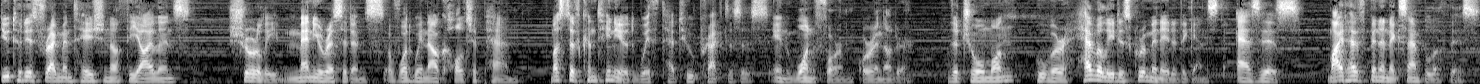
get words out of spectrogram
Due to this fragmentation of the islands, surely many residents of what we now call Japan must have continued with tattoo practices in one form or another. The Jomon, who were heavily discriminated against as is, might have been an example of this.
